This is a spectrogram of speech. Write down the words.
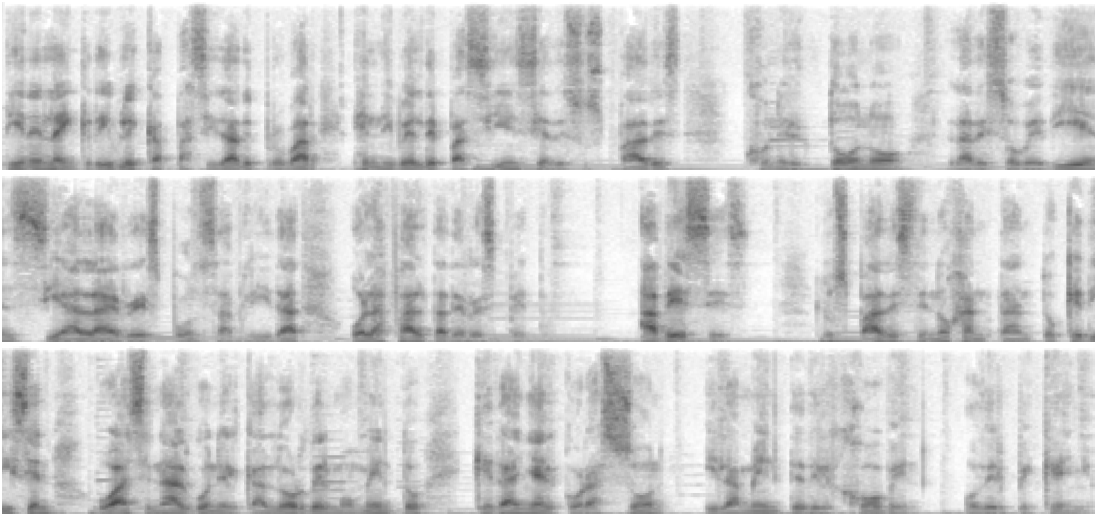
tienen la increíble capacidad de probar el nivel de paciencia de sus padres con el tono, la desobediencia, la irresponsabilidad o la falta de respeto. A veces los padres se enojan tanto que dicen o hacen algo en el calor del momento que daña el corazón y la mente del joven o del pequeño.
